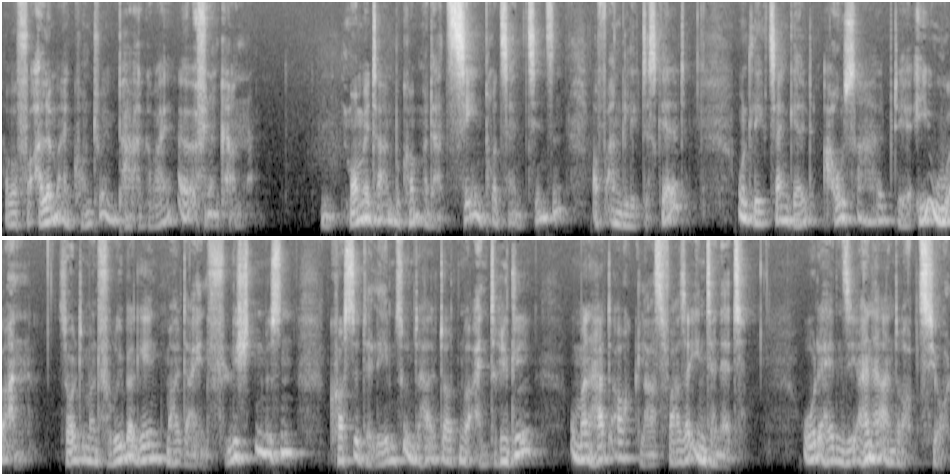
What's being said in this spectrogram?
aber vor allem ein Konto in Paraguay eröffnen kann. Momentan bekommt man da 10% Zinsen auf angelegtes Geld und legt sein Geld außerhalb der EU an. Sollte man vorübergehend mal dahin flüchten müssen, kostet der Lebensunterhalt dort nur ein Drittel und man hat auch Glasfaser-Internet. Oder hätten Sie eine andere Option?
